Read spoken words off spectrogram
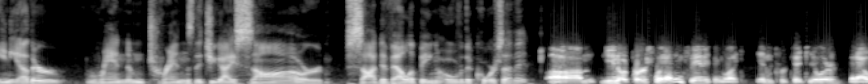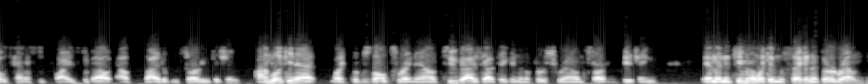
Any other random trends that you guys saw or saw developing over the course of it? Um, you know, personally, I didn't see anything like in particular that I was kind of surprised about outside of the starting pitching. I'm looking at like the results right now. Two guys got taken in the first round starting pitching, and then it seemed like in the second and third rounds,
